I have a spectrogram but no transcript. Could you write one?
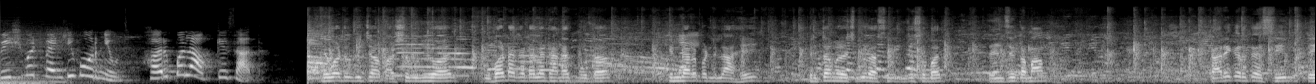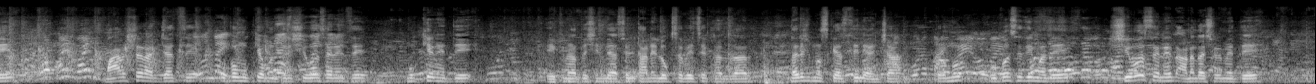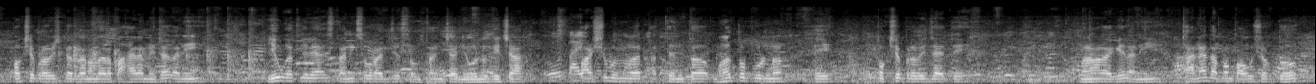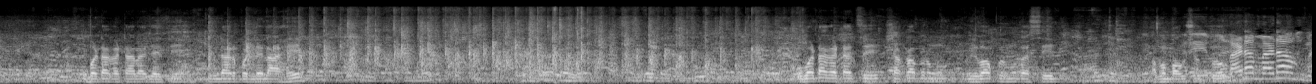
विश्व 24 न्यूज हर्पल आपके साथ. निवडणुकीच्या पार्श्वभूमीवर उबाटा गटाला ठाण्यात मोठं खिंडार पडलेलं आहे. प्रीतम राजपूत असतील त्यांच्यासोबत. त्यांचे तमाम कार्यकर्ते असतील ते महाराष्ट्र राज्याचे उपमुख्यमंत्री शिवसेनेचे मुख्य नेते एकनाथ शिंदे असतील ठाणे लोकसभेचे खासदार नरेश मस्के असतील यांच्या प्रमुख उपस्थितीमध्ये शिवसेनेत आनंद आश्रम येथे पक्षप्रवेश करताना पाहायला मिळतात आणि येऊ घातलेल्या स्थानिक स्वराज्य संस्थांच्या निवडणुकीच्या पार्श्वभूमीवर अत्यंत महत्त्वपूर्ण हे पक्षप्रवेश आहे ते म्हणावं लागेल. आणि ठाण्यात आपण पाहू शकतो उबटा गटाला जे ते किंडार पडलेला आहे. उबटा गटाचे शाखा प्रमुख विभाग प्रमुख असतील. आपण पाहू शकतो. Madam madam.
